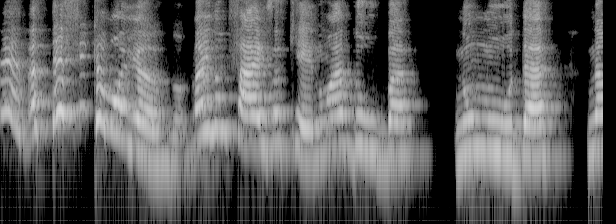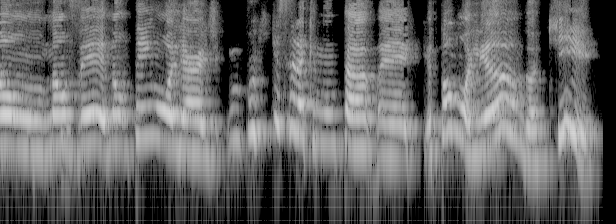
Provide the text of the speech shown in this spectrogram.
É, até fica molhando, mas não faz o quê? Não aduba, não muda, não não vê, não tem um olhar de hum, por que, que será que não está? É, eu estou molhando aqui,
